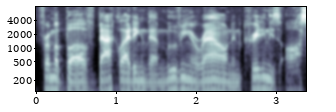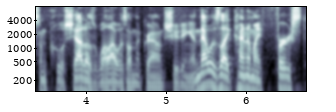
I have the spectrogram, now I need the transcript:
from above, backlighting them, moving around, and creating these awesome, cool shadows while I was on the ground shooting. And that was like kind of my first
